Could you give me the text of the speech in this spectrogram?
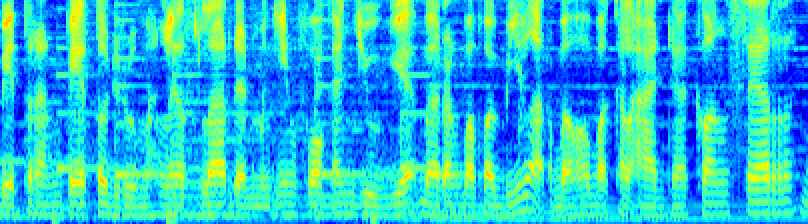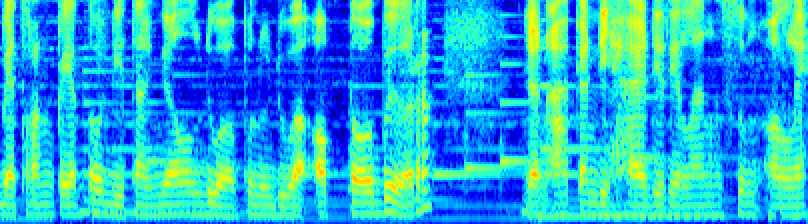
veteran Peto di rumah Leslar dan menginfokan juga barang Papa Bilar bahwa bakal ada konser veteran Peto di tanggal 22 Oktober dan akan dihadiri langsung oleh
